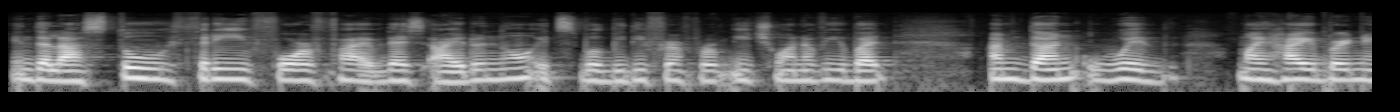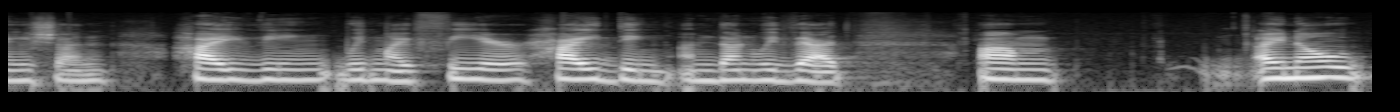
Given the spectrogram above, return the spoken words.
in the last two, three, four, five days. I don't know. It will be different from each one of you, but I'm done with my hibernation, hiding with my fear, hiding. I'm done with that. Um, I know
